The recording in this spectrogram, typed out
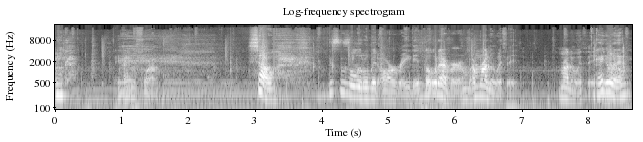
Okay. grab it for him so this is a little bit r-rated but whatever i'm, I'm running with it i'm running with it Okay, go know?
